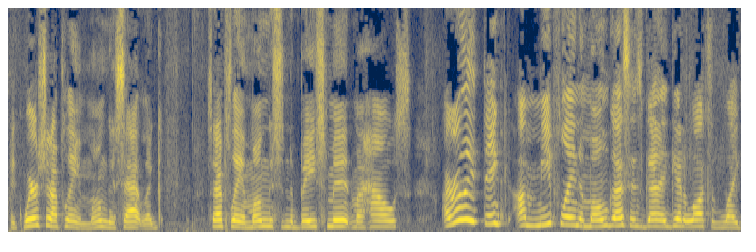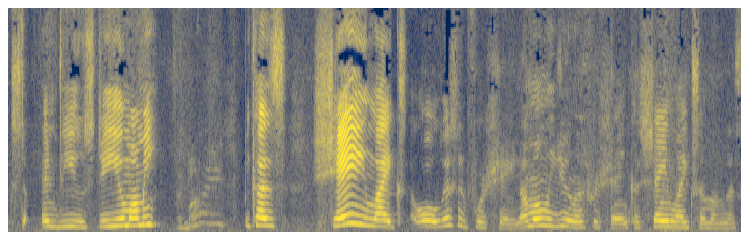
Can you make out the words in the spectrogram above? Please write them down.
Like, where should I play Among Us at? Like, should I play Among Us in the basement, my house? I really think um, me playing Among Us is going to get lots of likes and views. Do you, Mommy? I might. Because Shane likes. Oh, this is for Shane. I'm only doing this for Shane because Shane likes Among Us.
